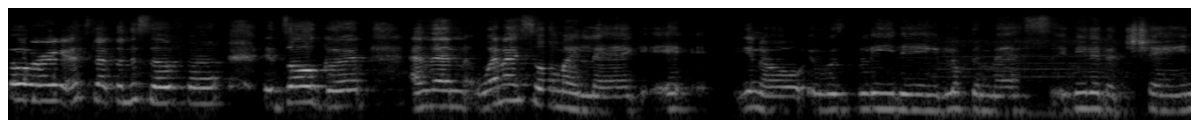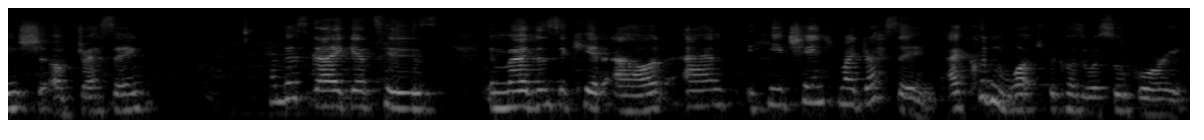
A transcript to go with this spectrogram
Don't worry, I slept on the sofa. It's all good. And then when I saw my leg, it, you know, it was bleeding, it looked a mess, it needed a change of dressing. And this guy gets his emergency kit out and he changed my dressing. I couldn't watch because it was so gory,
